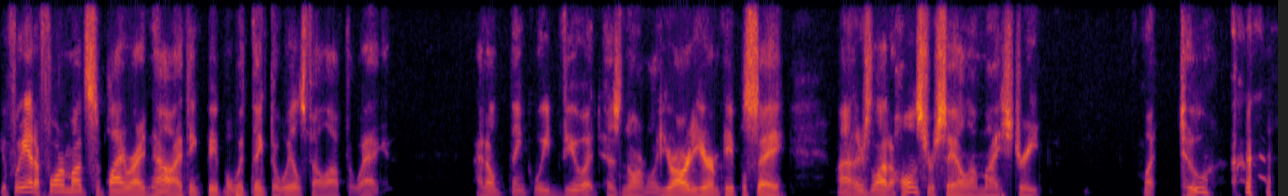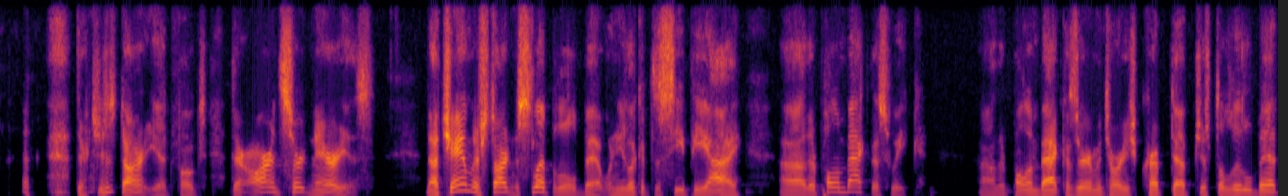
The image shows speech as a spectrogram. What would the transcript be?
If we had a four month supply right now, I think people would think the wheels fell off the wagon. I don't think we'd view it as normal. You're already hearing people say, wow, there's a lot of homes for sale on my street. What, two? there just aren't yet, folks. There are in certain areas. Now, Chandler's starting to slip a little bit. When you look at the CPI, uh, they're pulling back this week. Uh, they're pulling back because their inventory's crept up just a little bit.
